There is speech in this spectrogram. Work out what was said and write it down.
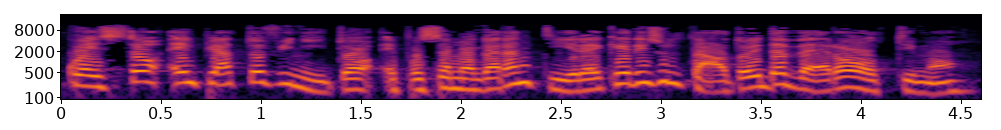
Questo è il piatto finito e possiamo garantire che il risultato è davvero ottimo.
